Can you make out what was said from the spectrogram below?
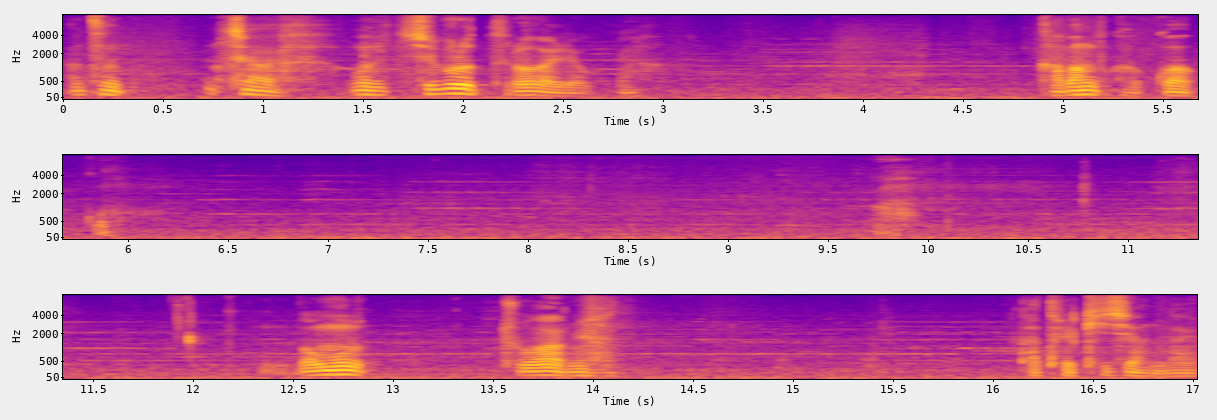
아무튼 저 오늘 집으로 들어가려고요. 가방도 갖고 왔고. 너무 좋아하면 다 들키지 않나요?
